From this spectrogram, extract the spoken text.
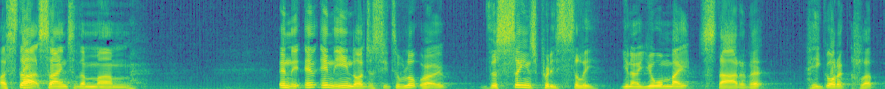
I start saying to them, um, in, the, in, in the end, I just said to them, Look, bro, this scene's pretty silly. You know, your mate started it, he got a clip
